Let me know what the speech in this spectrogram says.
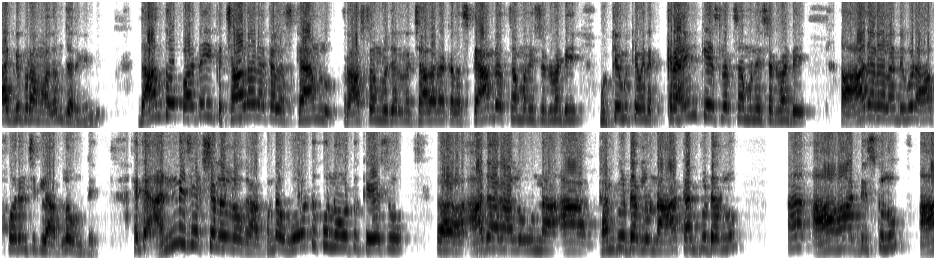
అగ్ని ప్రమాదం జరిగింది. దాంతోపాటు ఇంకా చాలా రకాల స్కామ్లు రాష్ట్రంలో జరిగిన చాలా రకాల స్కామ్లకు సంబంధించినటువంటి ముఖ్య ముఖ్యమైన క్రైమ్ కేసులకు సంబంధించినటువంటి ఆధారాలన్నీ కూడా ఫోరెన్సిక్ ల్యాబ్లో ఉంటాయి. అయితే అన్ని సెక్షన్లలో కాకుండా ఓటుకు నోటు కేసు ఆధారాలు ఉన్న ఆ కంప్యూటర్లు ఉన్న ఆ కంప్యూటర్లు ఆ హార్డ్ డిస్కులు ఆ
